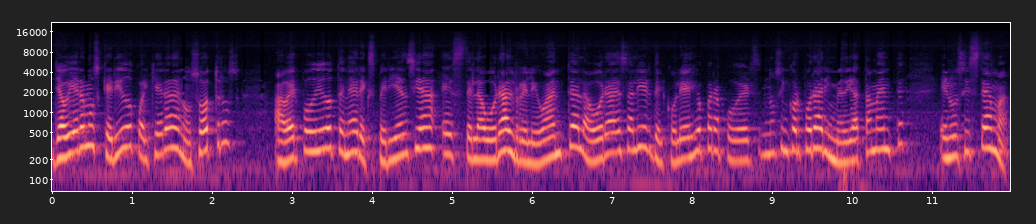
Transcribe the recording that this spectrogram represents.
Ya hubiéramos querido cualquiera de nosotros haber podido tener experiencia este, laboral relevante a la hora de salir del colegio para podernos incorporar inmediatamente en un sistema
